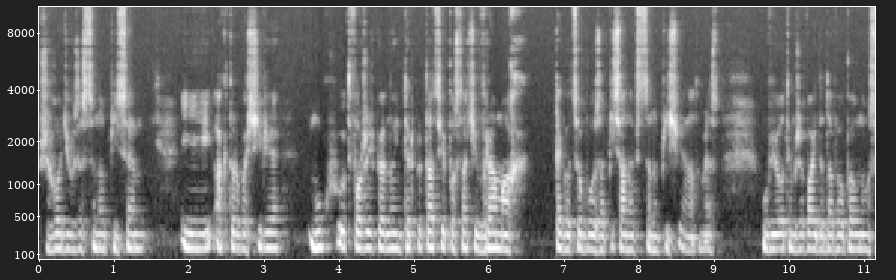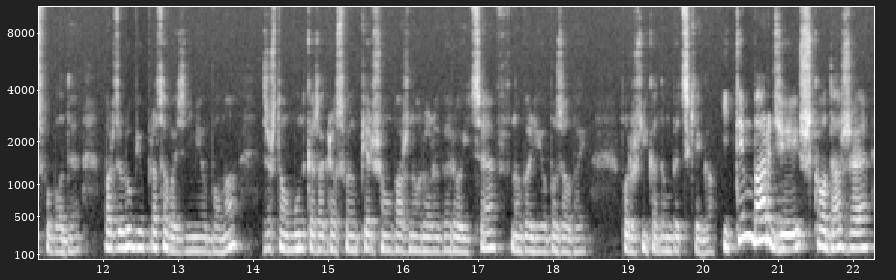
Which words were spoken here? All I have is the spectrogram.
przychodził ze scenopisem i aktor właściwie mógł tworzyć pewną interpretację postaci w ramach tego, co było zapisane w scenopisie. Natomiast mówił o tym, że Wajda dawał pełną swobodę. Bardzo lubił pracować z nimi oboma. Zresztą Munkę zagrał swoją pierwszą ważną rolę w Eroice w noweli obozowej porucznika Dąbeckiego. I tym bardziej szkoda, że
